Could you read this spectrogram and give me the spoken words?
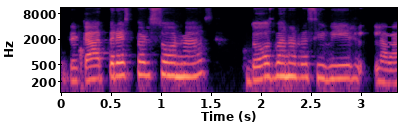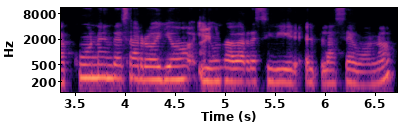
de cada tres personas, dos van a recibir la vacuna en desarrollo y una va a recibir el placebo, ¿no?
